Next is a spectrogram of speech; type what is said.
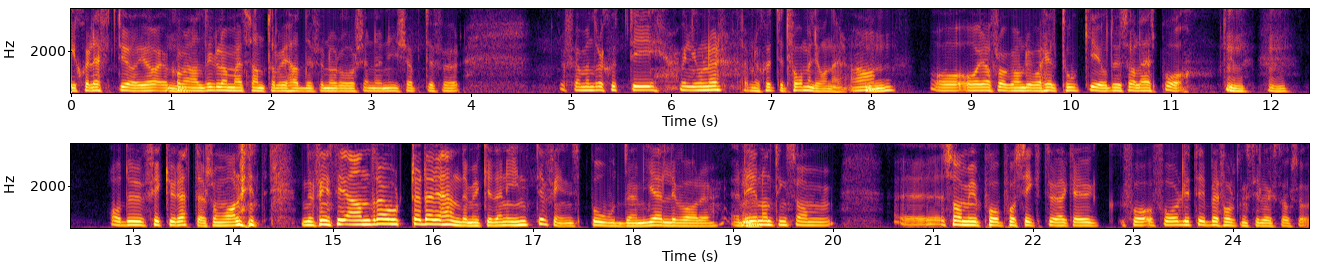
i Skellefteå. Jag, jag kommer Mm. aldrig glömma ett samtal vi hade för några år sedan när ni köpte för 570 miljoner. 572 miljoner. Ja. Mm. Och, och jag frågade om du var helt tokig och du sa läs på. Mm. Mm. Och du fick ju rätt där som vanligt. Nu finns det andra orter där det händer mycket där det inte finns. Boden, Gällivare. Är det Mm. någonting som, eh, som ju på, på sikt verkar ju få, få lite befolkningstillväxt också?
